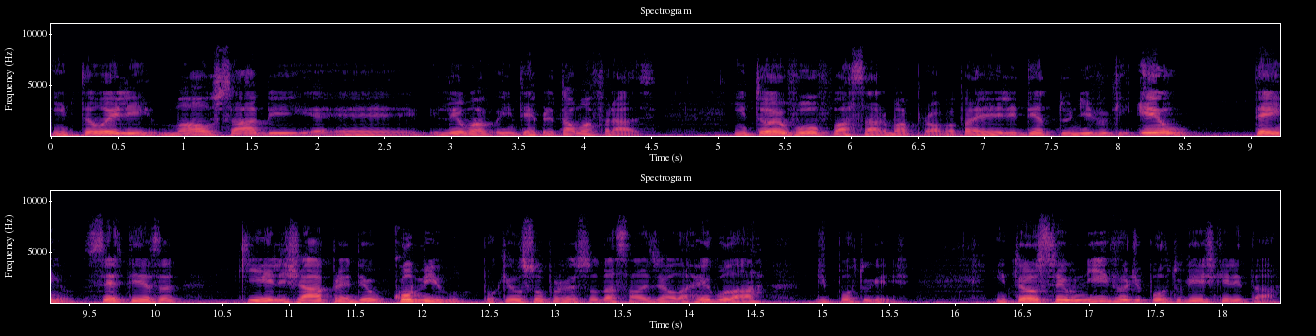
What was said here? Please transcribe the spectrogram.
Então ele mal sabe é, é, ler uma, interpretar uma frase. Então eu vou passar uma prova para ele dentro do nível que eu tenho certeza que ele já aprendeu comigo, porque eu sou professor da sala de aula regular de português. Então eu sei o nível de português que ele está.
